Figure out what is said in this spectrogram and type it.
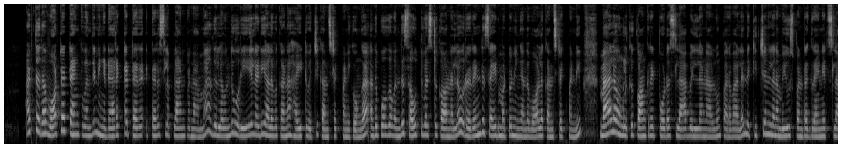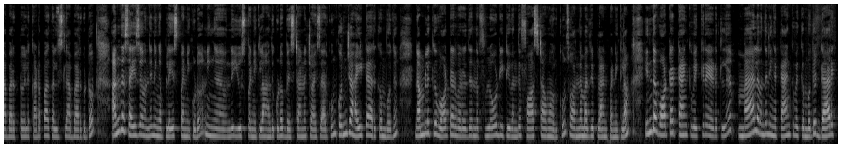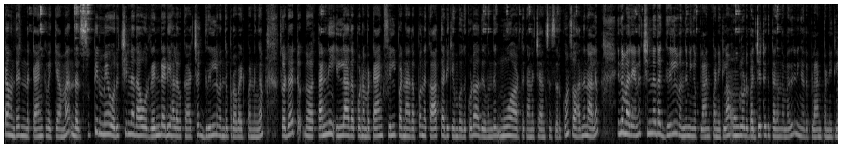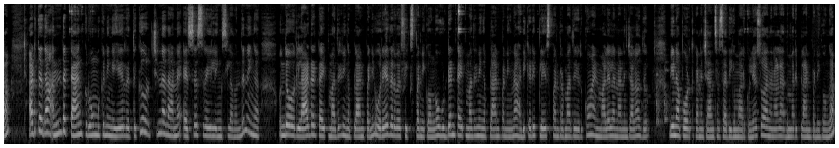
அடுத்ததாக வாட்டர் டேங்க் வந்து நீங்கள் டேரெக்டாக டெர டெரஸில் பிளான் பண்ணாமல் அதில் வந்து ஒரு ஏழு அடி அளவுக்கான ஹைட் வச்சு கன்ஸ்ட்ரக்ட் பண்ணிக்கோங்க. அது போக வந்து சவுத் வெஸ்ட் கார்னரில் ஒரு ரெண்டு சைடு மட்டும் நீங்கள் அந்த வாலை கன்ஸ்ட்ரக்ட் பண்ணி மேலே உங்களுக்கு காங்கிரீட் போட ஸ்லாப் இல்லைனாலும் பரவாயில்ல. இந்த கிச்சனில் நம்ம யூஸ் பண்ணுற கிரைனைட் ஸ்லாபாக இருக்கட்டும் இல்லை கடப்பாக்கல் ஸ்லாபாக இருக்கட்டும் அந்த சைஸை வந்து நீங்கள் ப்ளேஸ் பண்ணி கூட நீங்கள் வந்து யூஸ் பண்ணிக்கலாம். அது கூட பெஸ்ட்டான சாய்ஸாக இருக்கும். கொஞ்சம் ஹைட்டாக இருக்கும்போது நம்மளுக்கு வாட்டர் வர்றது அந்த ஃப்ளோடிட்டி வந்து ஃபாஸ்ட்டாகவும் இருக்கும். ஸோ அந்த மாதிரி பிளான் பண்ணிக்கலாம். இந்த வாட்டர் டேங்க் டேங்க் வைக்கிற இடத்துல மேலே வந்து நீங்கள் டேங்க் வைக்கும்போது டேரெக்டாக வந்து இந்த டேங்க் வைக்காமல் இந்த சுற்றிலுமே ஒரு சின்னதாக ஒரு ரெண்டு அடி அளவுக்காச்சும் க்ரில் வந்து ப்ரொவைட் பண்ணுங்கள் ஸோ தட் தண்ணி இல்லாதப்போ நம்ம டேங்க் ஃபில் பண்ணாதப்போ அந்த காற்று அடிக்கும்போது கூட அது வந்து மூவ் ஆகிறதுக்கான சான்சஸ் இருக்கும். ஸோ அதனால் இந்த மாதிரியான சின்னதாக க்ரில் வந்து நீங்கள் பிளான் பண்ணிக்கலாம். உங்களோட பட்ஜெட்டுக்கு தகுந்த மாதிரி நீங்கள் அதை பிளான் பண்ணிக்கலாம். அடுத்ததாக அந்த டேங்க் ரூமுக்கு நீங்கள் ஏறுறதுக்கு ஒரு சின்னதான எஸ்எஸ் ரெயிலிங்ஸில் வந்து நீங்கள் வந்து ஒரு லேடர் டைப் மாதிரி நீங்கள் பிளான் பண்ணி ஒரே தடவை ஃபிக்ஸ் பண்ணிக்கோங்க. உட்டன் டைப் மாதிரி நீங்கள் பிளான் பண்ணிங்கன்னா அடிக்கடி ப்ளேஸ் பண்ணுற மாதிரி இருக்கும். அண்ட் மழையில் நனைஞ்சாலும் அது வீணாக போகிறதுக்கான சான்சஸ் அதிகமாக இருக்கும் இல்லையா? ஸோ அதனால் அது மாதிரி பிளான் பண்ணிக்கோங்க.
